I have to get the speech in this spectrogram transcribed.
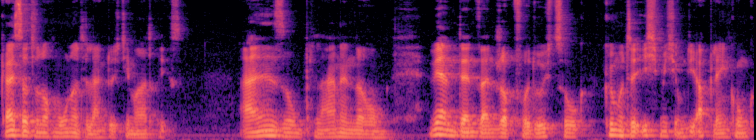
geisterte noch monatelang durch die Matrix. Also Planänderung. Während Dan seinen Job voll durchzog, kümmerte ich mich um die Ablenkung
